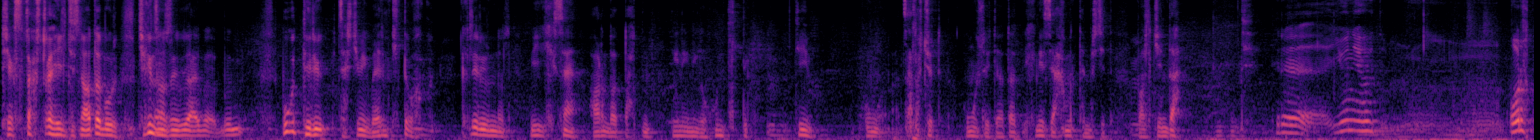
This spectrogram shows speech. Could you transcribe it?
чигс зогсож хэлжсэн. Одоо бүр чихэн сонсон бүгд тэр зарчмыг баримталдаг байхгүй. Тэгэхээр ер нь бол их сайн хоорондоо дотно нэг нэг нэг хүндэлдэг. Тийм хүн залуучууд хүмүүс үедээ одоо эхнээсээ ахмад тамирчид болж ин да. Тэр э, юуны хувьд гуравт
